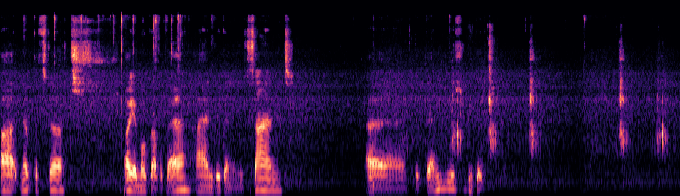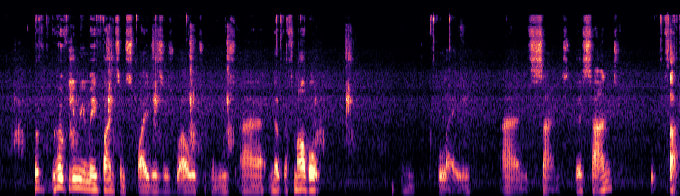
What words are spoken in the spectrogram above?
Uh, nope, that's dirt. Oh yeah, more gravel there, and we're gonna need sand. Uh, but then we should be good. Hopefully we may find some spiders as well, which we can use. Uh, no, that's marble, and clay, and sand. There's sand. What's that?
